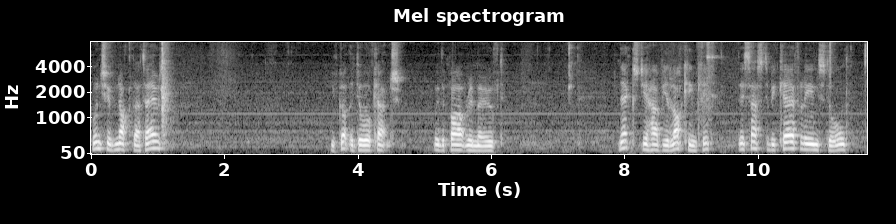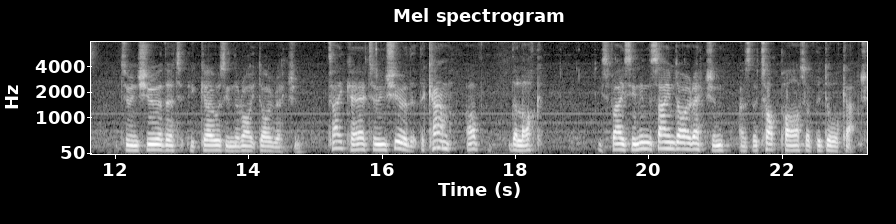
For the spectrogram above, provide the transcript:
Once you've knocked that out, you've got the door catch with the part removed. Next you have your locking kit. This has to be carefully installed to ensure that it goes in the right direction. Take care to ensure that the cam of the lock is facing in the same direction as the top part of the door catch.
